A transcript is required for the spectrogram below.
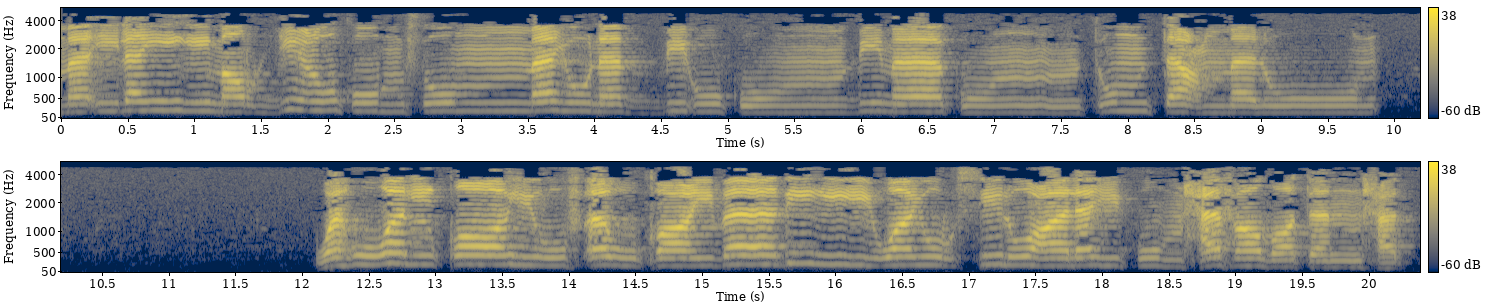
ثم إليه مرجعكم ثم ينبئكم بما كنتم تعملون وهو القاهر فوق عباده ويرسل عليكم حفظة حتى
